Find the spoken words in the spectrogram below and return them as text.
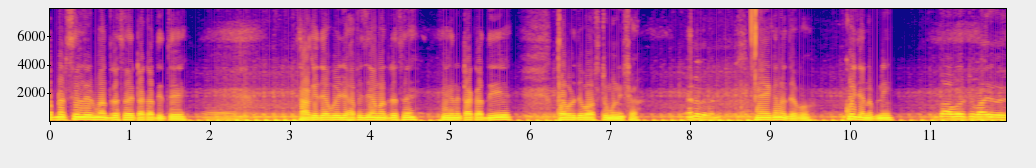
আপনার ছেলের মাদ্রাসায় টাকা দিতে। আগে যাব ওই যে হাফিজিয়া মাদ্রাসায় এখানে টাকা দিয়ে তারপরে যাব অষ্টমনীষা এনে দেবেন? হ্যাঁ এখানে যাব। কই যান আপনি? একটু ভাই ওই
